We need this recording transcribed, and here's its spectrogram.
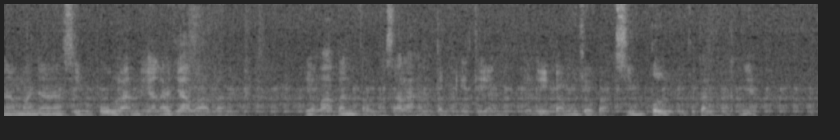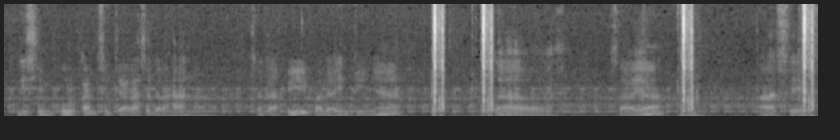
namanya simpulan ialah jawaban jawaban permasalahan penelitian. Jadi kamu coba simpul itu kan artinya disimpulkan secara sederhana. Tetapi pada intinya uh, saya ACC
